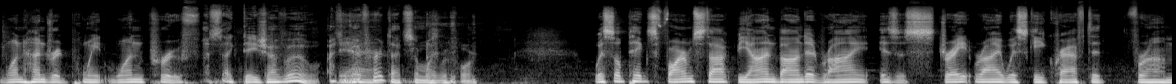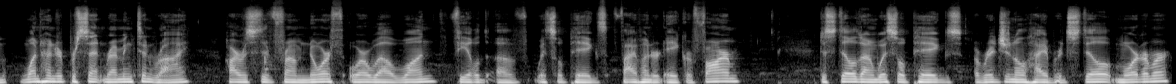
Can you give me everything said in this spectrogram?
100.1 proof. That's like deja vu. I think I've heard that somewhere before. Whistle Pig's Farm Stock Beyond Bonded Rye is a straight rye whiskey crafted from 100% Remington rye, harvested from North Orwell 1 field of Whistle Pig's 500 acre farm, distilled on Whistle Pig's original hybrid still Mortimer,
